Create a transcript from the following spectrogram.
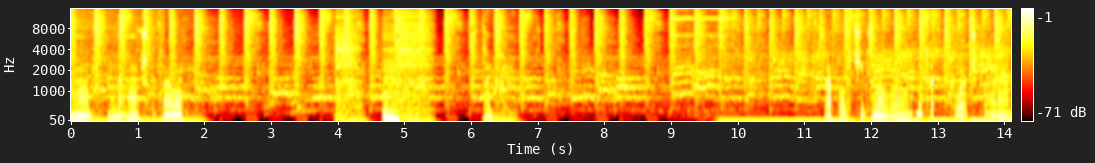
No, ile mam w szpitalu? Hmm. Dobra. Raporcik znowu i tak kółeczko, nie?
